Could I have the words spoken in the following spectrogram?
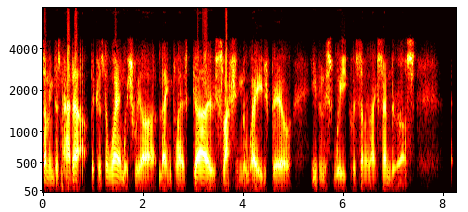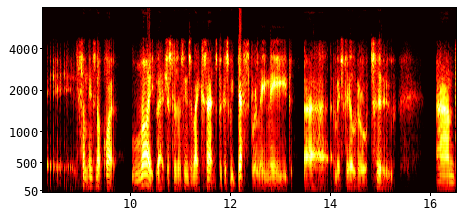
something doesn't add up because the way in which we are letting players go, slashing the wage bill, even this week with something like Senderos, something's not quite right there. It just doesn't seem to make sense because we desperately need uh, a midfielder or two, and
